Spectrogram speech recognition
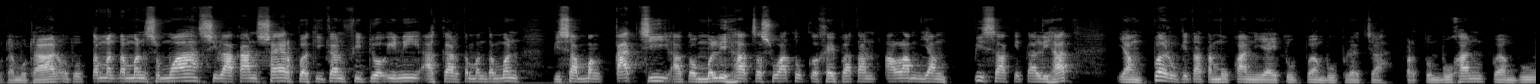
Mudah-mudahan untuk teman-teman semua silakan share bagikan video ini agar teman-teman bisa mengkaji atau melihat sesuatu kehebatan alam yang bisa kita lihat yang baru kita temukan yaitu bambu berajah pertumbuhan bambu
